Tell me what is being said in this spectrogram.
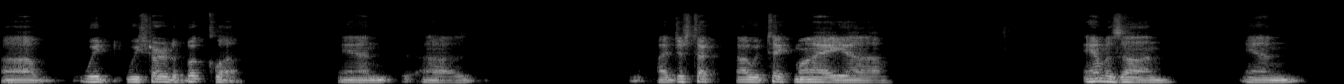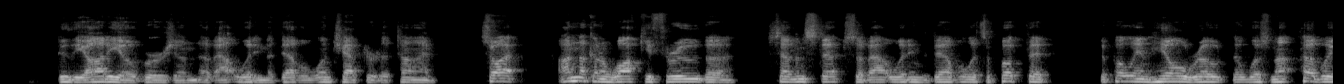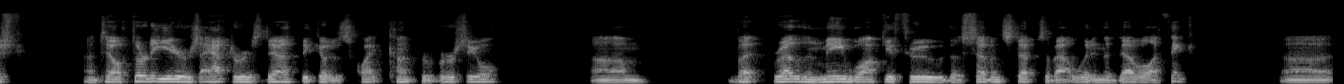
um, we we started a book club, and uh, I just took, I would take my uh, Amazon and do the audio version of Outwitting the Devil, one chapter at a time. So I, I'm not going to walk you through the seven steps of Outwitting the Devil. It's a book that Napoleon Hill wrote that was not published until 30 years after his death because it's quite controversial. Um, but rather than me walk you through the seven steps of outwitting the devil, I think uh,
